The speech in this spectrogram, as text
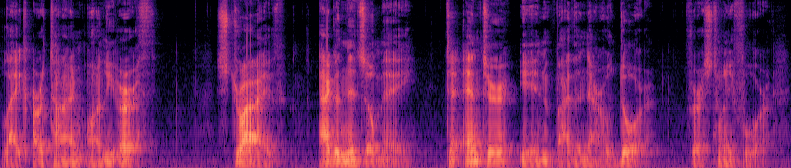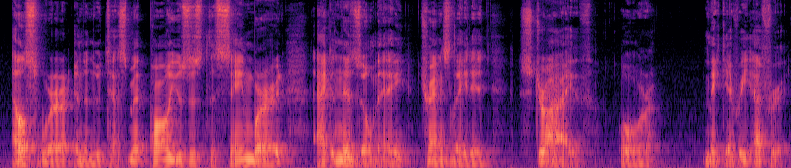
like our time on the earth. Strive, agonizomai, to enter in by the narrow door. Verse 24. Elsewhere in the New Testament, Paul uses the same word, agonizomai, translated strive or make every effort.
